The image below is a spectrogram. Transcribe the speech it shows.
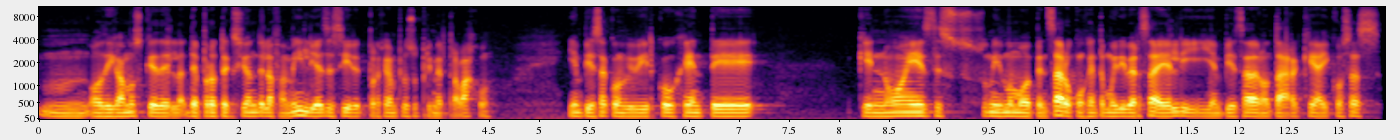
Mm, o digamos que de, protección de la familia, es decir, por ejemplo, su primer trabajo, y empieza a convivir con gente que no es de su mismo modo de pensar o con gente muy diversa a él y, empieza a notar que hay cosas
